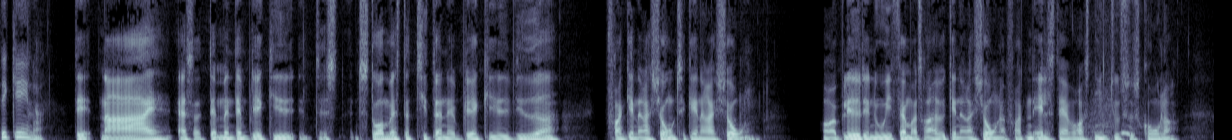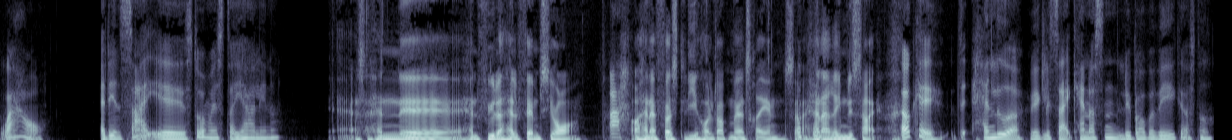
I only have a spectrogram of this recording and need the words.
Det er gener. det, nej, altså, den, men den bliver givet, stormestertitlerne bliver givet videre fra generation til generation, og er blevet det nu i 35 generationer fra den ældste af vores ninjutsu-skoler. Wow. Er det en sej øh, stormester, I har lige nu? Altså, han, øh, han fylder 90 i år, Ah. og han er først lige holdt op med at træne, så Okay. han er rimelig sej. Okay, han lyder virkelig sej. Kan han også sådan løbe op ad vægge og sådan noget?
